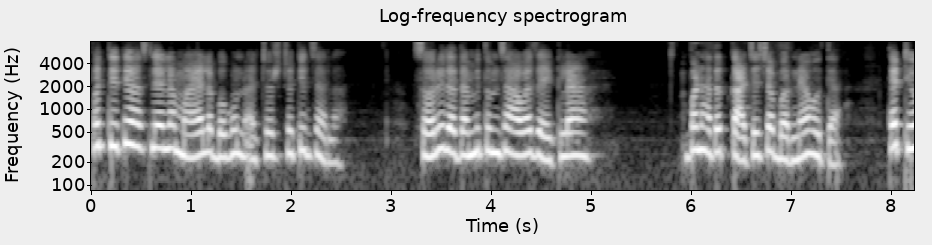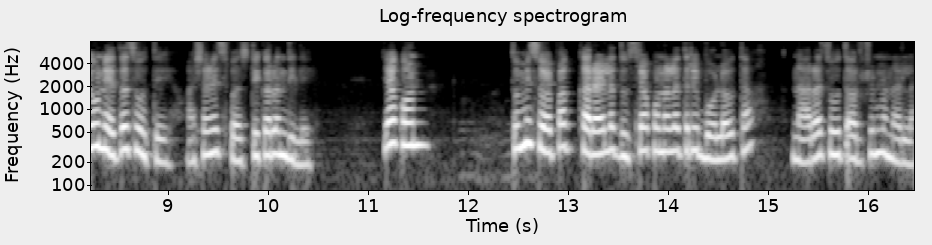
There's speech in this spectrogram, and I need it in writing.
पण तिथे असलेल्या मायाला बघून आश्चर्यचकित झाला. सॉरी दादा मी तुमचा आवाज ऐकला पण हातात काचेच्या बरण्या होत्या. त्या ठेवून येतच होते आशाने स्पष्टीकरण दिले. या कोण? तुम्ही स्वयंपाक करायला दुसऱ्या कोणाला तरी बोलवता? नाराज होत अर्जुन म्हणाला.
